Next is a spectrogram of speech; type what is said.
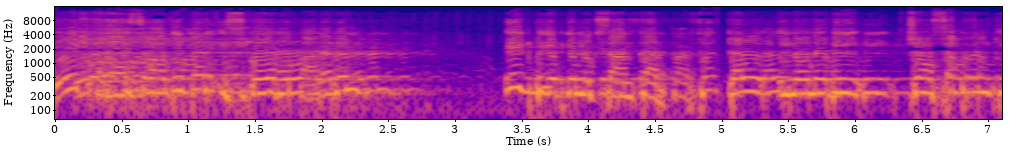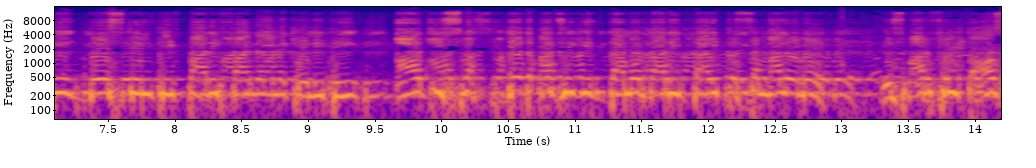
एक ओवर पर स्कोर है बारह रन। एक विकेट के नुकसान पर कल इन्होंने भी चौसठ रन की बेस टीम की पारी फाइनल में खेली थी। आज इस वक्त गेंदबाजी की दामोदारी टाइप संभाले हुए। इस बार फुल टॉस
